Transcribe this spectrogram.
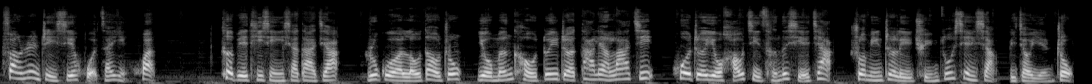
放任这些火灾隐患。特别提醒一下大家，如果楼道中有门口堆着大量垃圾，或者有好几层的鞋架，说明这里群租现象比较严重。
